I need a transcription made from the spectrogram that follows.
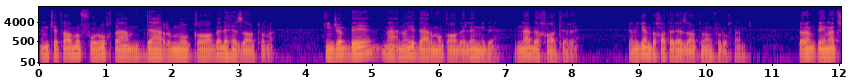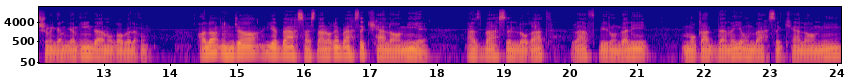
این کتاب رو فروختم در مقابل هزار تومن اینجا به معنای در مقابله میده نه به خاطره. نمیگم به خاطر هزار تومن فروختم که. دارم قیمتش رو میگم میگم این در مقابل اون. حالا اینجا یه بحث هست در واقع بحث کلامیه. از بحث لغت رفت بیرون ولی مقدمه اون بحث کلامی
